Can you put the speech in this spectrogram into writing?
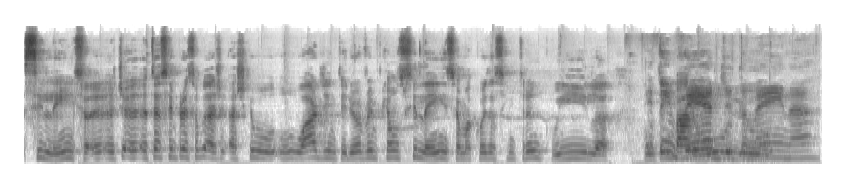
silêncio. Eu, eu, eu, tenho essa impressão, acho, acho que o, o, ar de interior vem porque é um silêncio, é uma coisa assim tranquila, não e tem, tem barulho. verde também, né?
